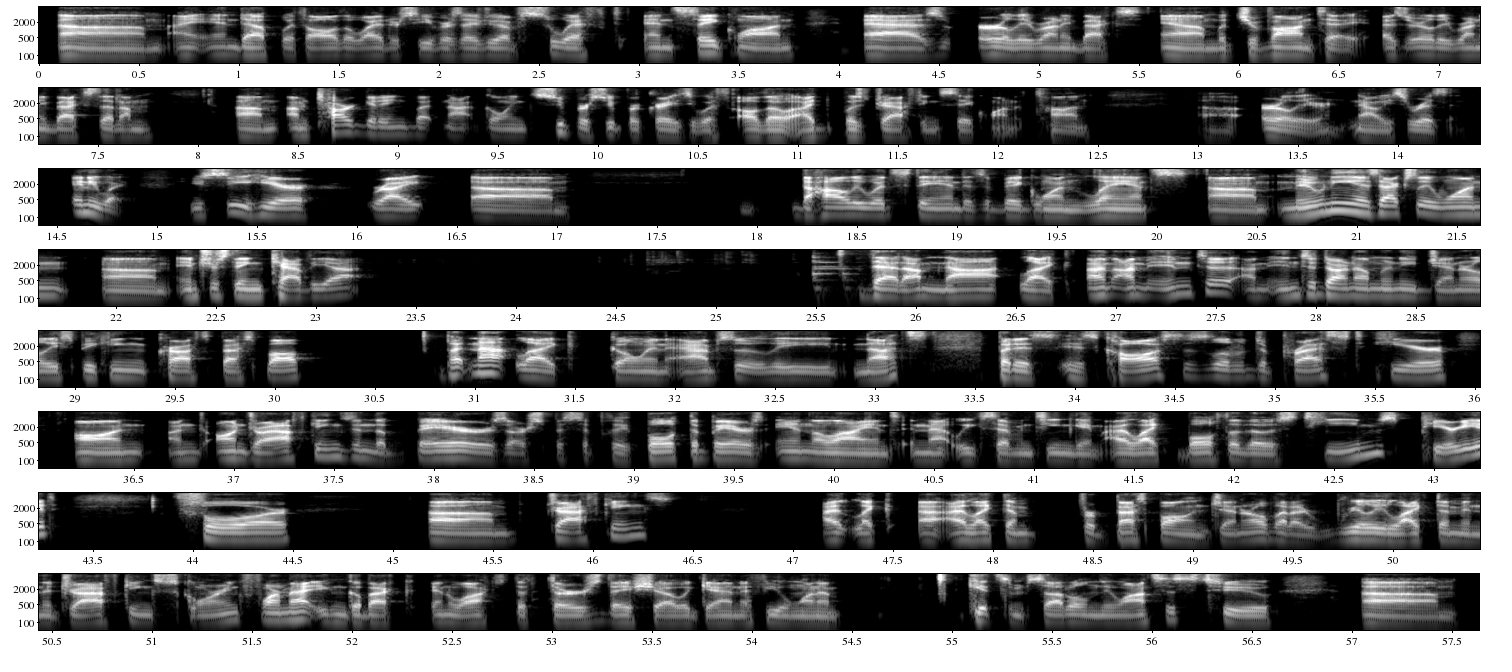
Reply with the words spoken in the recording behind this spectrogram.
Um, I end up with all the wide receivers. I do have Swift and Saquon as early running backs, um, with Javonte as early running backs that I'm um, I'm targeting, but not going super super crazy with. Although I was drafting Saquon a ton uh, earlier, now he's risen. Anyway, you see here, right? Um, the Hollywood stand is a big one. Lance um, Mooney is actually one um, interesting caveat that I'm not like I'm I'm into I'm into Darnell Mooney generally speaking across best ball, but not like going absolutely nuts. But his his cost is a little depressed here on on, on DraftKings, and the Bears are specifically both the Bears and the Lions in that Week 17 game. I like both of those teams. Period for um, DraftKings. I like I like them for best ball in general, but I really like them in the DraftKings scoring format. You can go back and watch the Thursday show again if you want to get some subtle nuances to um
